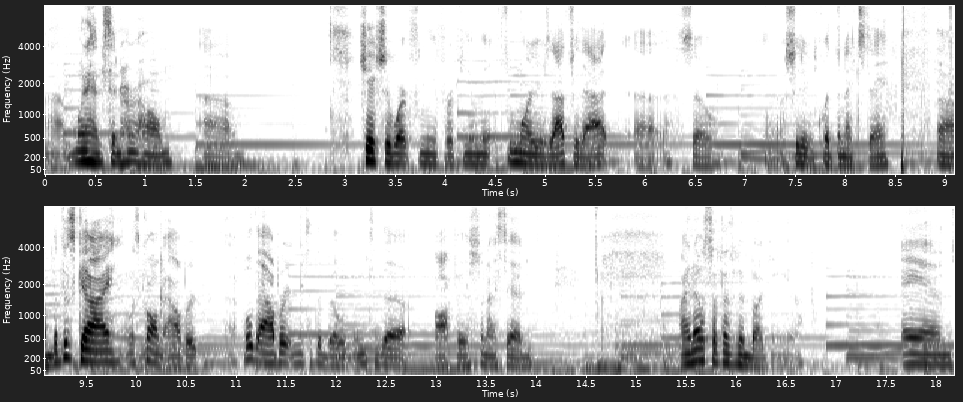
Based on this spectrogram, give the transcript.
um, went ahead and sent her home. Um, she actually worked for me for a few few more years after that, uh, so you know she didn't quit the next day. Um, but this guy, let's call him Albert. I pulled Albert into the build into the office, and I said, "I know something's been bugging you, and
